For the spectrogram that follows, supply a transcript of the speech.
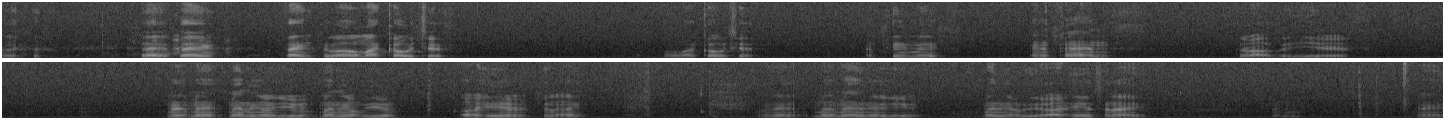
thank, thank, thanks to all my coaches. All my coaches and teammates and fans throughout the years. Ma- ma- many of you, many of you are here tonight. Many of you, many of you are here tonight. And-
